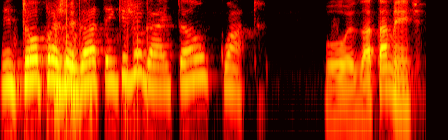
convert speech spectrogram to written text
Entrou para jogar, tem que jogar. Então, quatro. Oh, exatamente.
